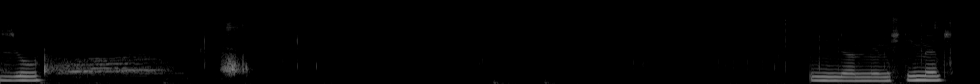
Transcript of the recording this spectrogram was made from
So. Dann nehme ich die mit.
